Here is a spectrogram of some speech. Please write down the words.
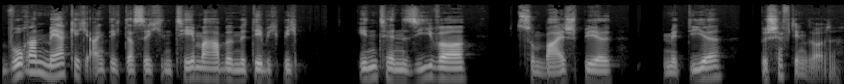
woran merke ich eigentlich, dass ich ein Thema habe, mit dem ich mich intensiver zum Beispiel mit dir beschäftigen sollte?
